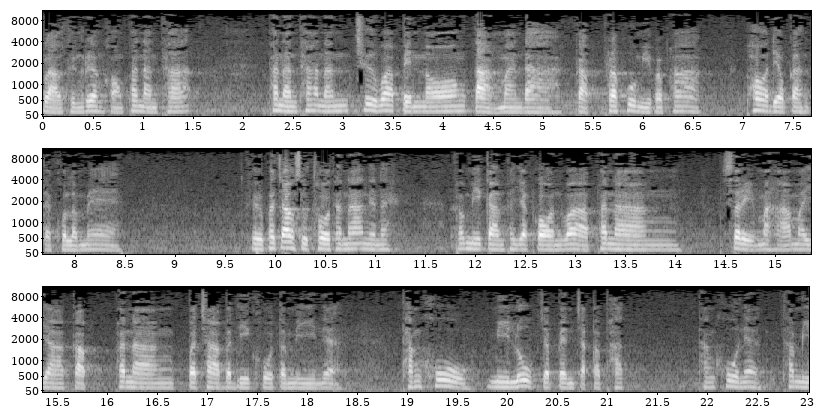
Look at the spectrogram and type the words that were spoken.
กล่าวถึงเรื่องของพระนันทะพระนันทะนั้นชื่อว่าเป็นน้องต่างมารดากับพระผู้มีพระภาค พ่อเดียวกันแต่คนละแม่ คือพระเจ้าสุโธธนะเนี่ยนะเขามีการพยากรณ์ว่าพระนางสริมหามายากับพระนางประชาบดีโคตมีเนี่ยทั้งคู่มีลูกจะเป็นจักรพรรดิ ทั้งคู่เนี่ยถ้ามี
